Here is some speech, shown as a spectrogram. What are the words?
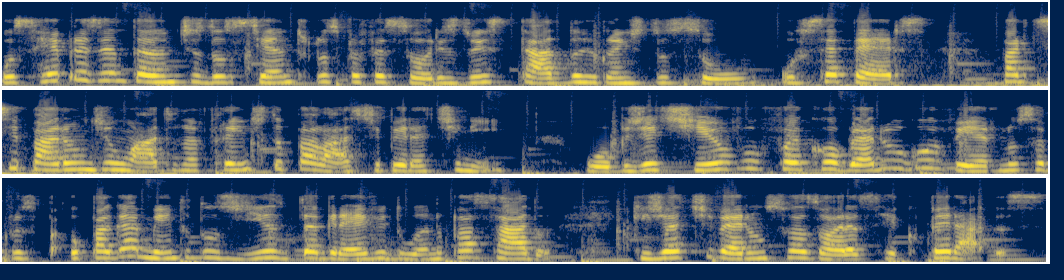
Os representantes do Centro dos Professores do Estado do Rio Grande do Sul, o CEPERS, participaram de um ato na frente do Palácio Piratini. O objetivo foi cobrar o governo sobre o pagamento dos dias da greve do ano passado, que já tiveram suas horas recuperadas.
